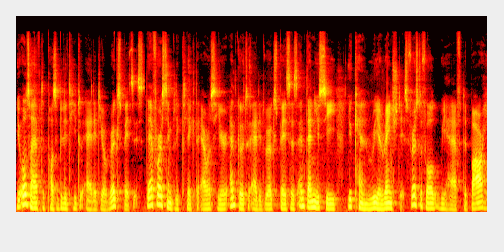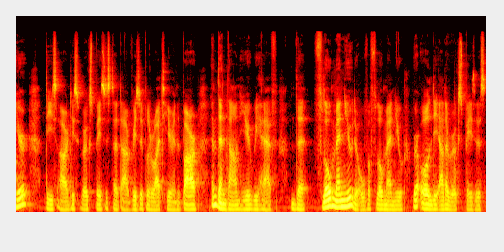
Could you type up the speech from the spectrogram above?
You also have the possibility to edit your workspaces. Therefore, simply click the arrows here and go to edit workspaces and then you see you can rearrange this. First of all, we have the bar here. These are these workspaces that are visible right here in the bar. And then down here we have the flow menu, the overflow menu, where all the other workspaces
